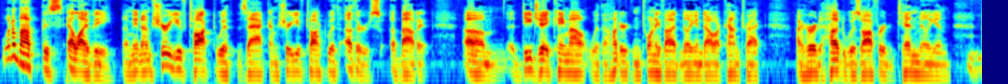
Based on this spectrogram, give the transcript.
What about this LIV? I mean, I'm sure you've talked with Zach. I'm sure you've talked with others about it. Um, DJ came out with a hundred and twenty-five million dollar contract. I heard HUD was offered ten million. Mm-hmm.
